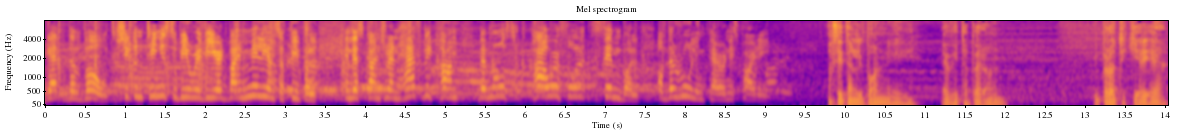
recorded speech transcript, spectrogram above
get the vote. She continues to be revered by millions of people in this country and has become the most powerful symbol of the ruling Peronist party. Αυτή ήταν λοιπόν η Εβίτα Περόν, η πρώτη κυρία,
